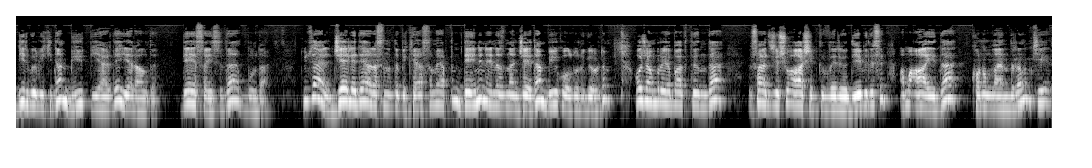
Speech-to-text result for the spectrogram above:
1 bölü 2'den büyük bir yerde yer aldı. D sayısı da burada. Güzel. C ile D arasında da bir kıyaslama yaptım. D'nin en azından C'den büyük olduğunu gördüm. Hocam buraya baktığında sadece şu A şıkkı veriyor diyebilirsin. Ama A'yı da konumlandıralım ki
